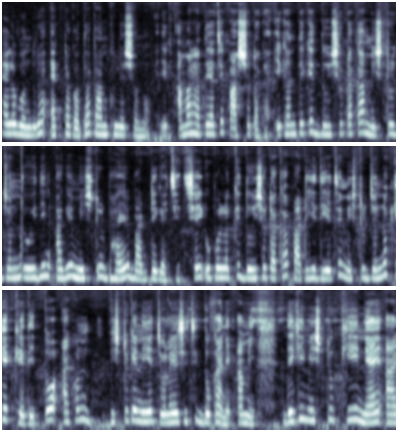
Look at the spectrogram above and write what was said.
হ্যালো বন্ধুরা, একটা কথা কান খুলে শোনো। আমার হাতে আছে পাঁচশো টাকা। এখান থেকে দুইশো টাকা মিষ্টুর জন্য দুই দিন আগে মিষ্টুর ভাইয়ের বার্থডে গেছে। সেই উপলক্ষে দুইশো টাকা পাঠিয়ে দিয়েছে মিষ্টুর জন্য কেক খেতে। তো এখন মিষ্টুকে নিয়ে চলে এসেছি দোকানে আমি। দেখি মিষ্টু কি নেয় আর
